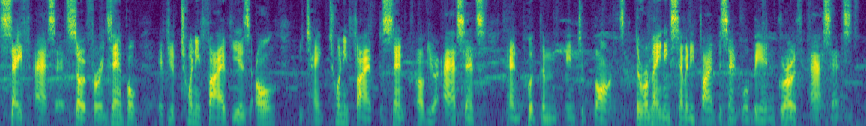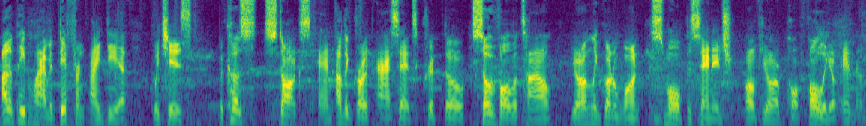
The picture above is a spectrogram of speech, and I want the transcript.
safe assets. So, for example, if you're 25 years old, you take 25% of your assets and put them into bonds. The remaining 75% will be in growth assets. Other people have a different idea, which is because stocks and other growth assets, crypto, so volatile, you're only going to want a small percentage of your portfolio in them.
